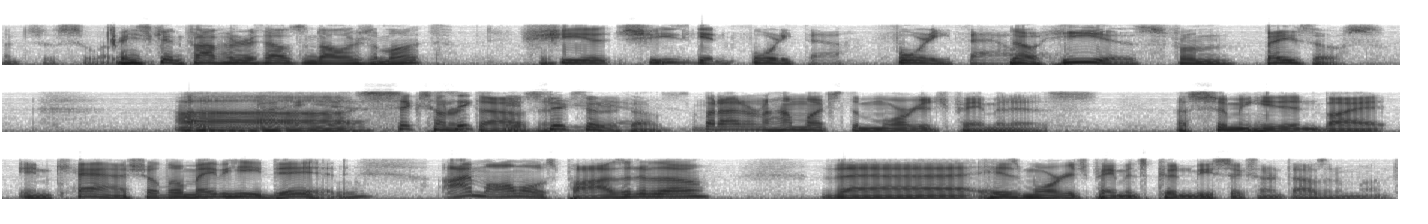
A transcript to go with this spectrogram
That's his And celebrity. he's getting five hundred thousand dollars a month. She is. She, She's getting 40,000. 40,000. No, he is from Bezos. Oh, right, yeah. 600,000. 600,000. But I don't know how much the mortgage payment is, assuming he didn't buy it in cash, although maybe he did. I'm almost positive, though, that his mortgage payments couldn't be 600000 a month.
